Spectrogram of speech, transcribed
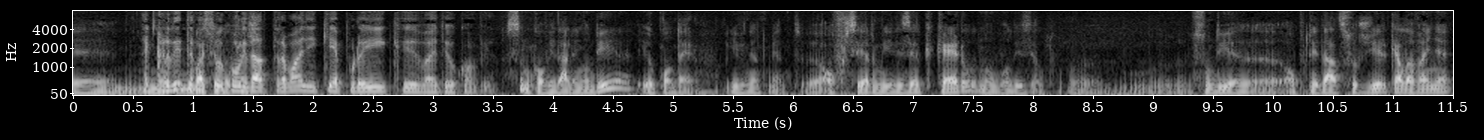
Uh, Acredita na sua qualidade de trabalho e que é por aí que vai ter o convite? Se me convidarem um dia, eu pondero, evidentemente. Oferecer-me e dizer que quero, não vou dizê-lo. Uh, se um dia a oportunidade surgir, que ela venha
